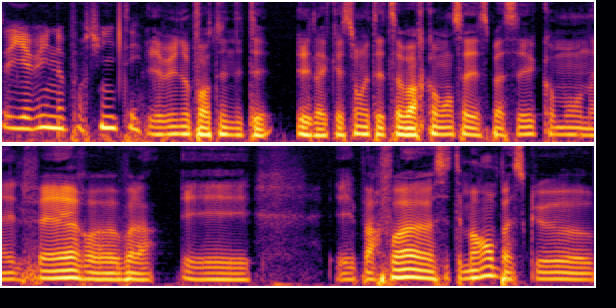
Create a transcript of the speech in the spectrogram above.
Il y avait une opportunité. il y avait une opportunité. Et la question était de savoir comment ça allait se passer, comment on allait le faire, euh, voilà. Et, et parfois, euh, c'était marrant parce que euh,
